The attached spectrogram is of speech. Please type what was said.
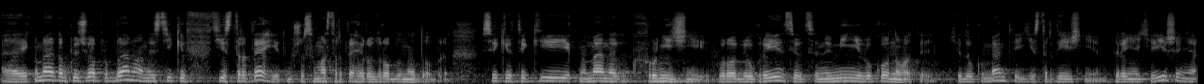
Е, Як на мене, там ключова проблема не стільки в тій стратегії, тому що сама стратегія розроблена добре. Стільки в такій, як на мене, хронічній хворобі українців це невміння виконувати ті документи, ті стратегічні прийняті рішення.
